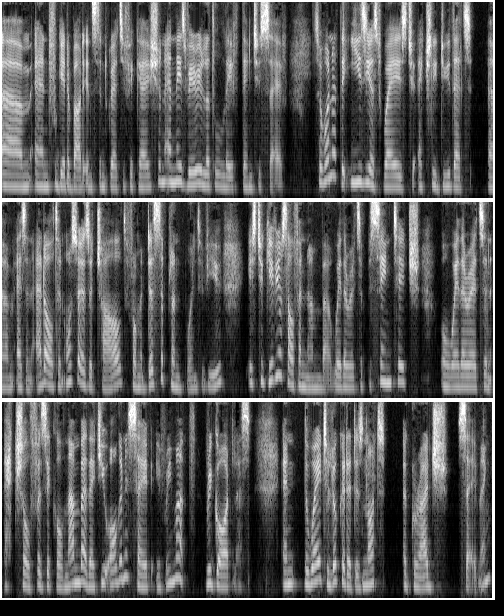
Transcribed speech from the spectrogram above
um, and forget about instant gratification. And there's very little left then to save. So, one of the easiest ways to actually do that um, as an adult and also as a child, from a discipline point of view, is to give yourself a number, whether it's a percentage or whether it's an actual physical number that you are going to save every month, regardless. And the way to look at it is not a grudge saving,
